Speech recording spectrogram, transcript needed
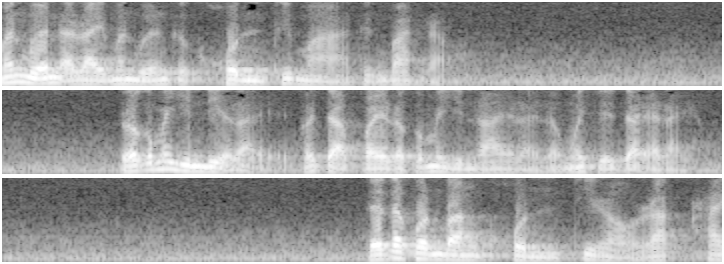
มันเหมือนอะไรมันเหมือนกับคนที่มาถึงบ้านเรา เราก็ไม่ยินดีอะไรเขาจากไปเราก็ไม่ยินร้ายอะไร เราไม่เสียใจอะไร แต่ถ้าคนบางคนที่เรารักใคร่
